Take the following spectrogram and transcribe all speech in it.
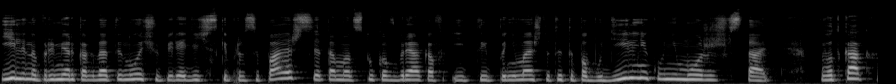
или, например, когда ты ночью периодически просыпаешься там от стуков бряков, и ты понимаешь, что ты-то по будильнику не можешь встать, вот как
